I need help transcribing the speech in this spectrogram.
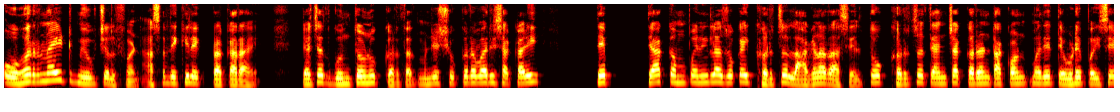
ओव्हरनाईट म्युच्युअल फंड असा देखील एक प्रकार आहे ज्याच्यात गुंतवणूक करतात. म्हणजे शुक्रवारी सकाळी ते त्या कंपनीला जो काही खर्च लागणार असेल तो खर्च त्यांच्या करंट अकाउंटमध्ये तेवढे पैसे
